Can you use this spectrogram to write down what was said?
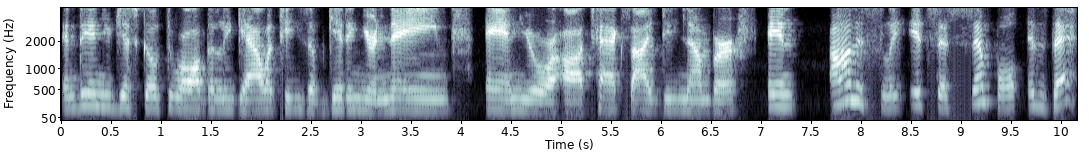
and then you just go through all the legalities of getting your name and your uh, tax id number and honestly it's as simple as that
